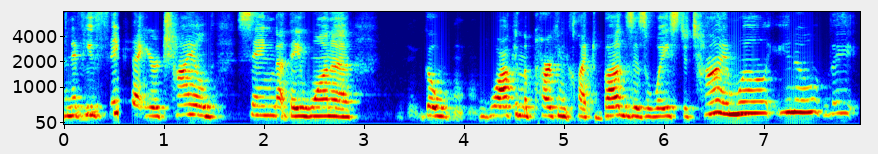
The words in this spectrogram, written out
And if you think that your child saying that they want to go walk in the park and collect bugs is a waste of time, well, you know, they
